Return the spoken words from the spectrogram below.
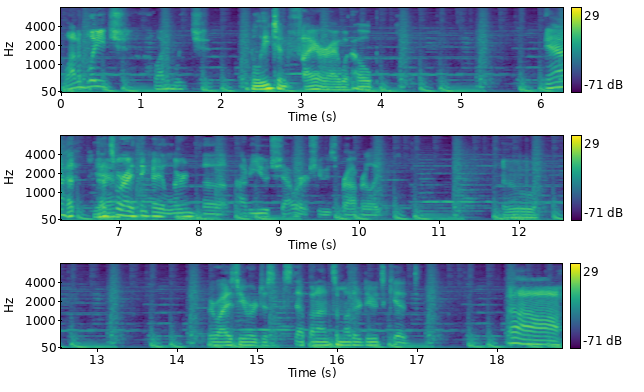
A lot of bleach. A lot of bleach. Bleach and fire, I would hope. Yeah, that, yeah. That's where I think I learned the how to use shower shoes properly. Ooh. Otherwise, you were just stepping on some other dude's kids. Ah.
